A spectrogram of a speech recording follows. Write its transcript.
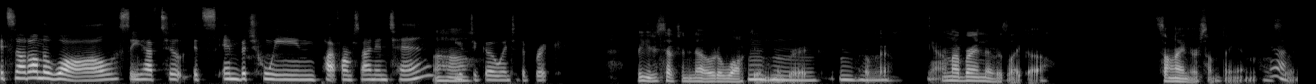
It's not on the wall, so you have to. It's in between platforms nine and 10 You Uh-huh. have to go into the brick. Or you just have to know to walk in the brick. Mhm, mhm. Okay. Yeah. In my brain there was like a sign or something and Yeah. like,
